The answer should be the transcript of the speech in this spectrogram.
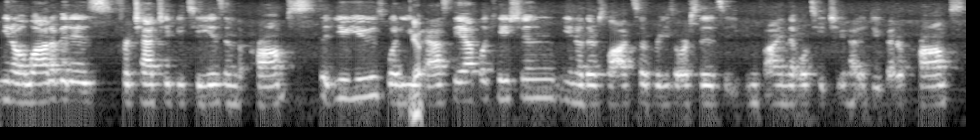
you know, a lot of it is for ChatGPT is in the prompts that you use. What do you Yep. ask the application? You know, there's lots of resources that you can find that will teach you how to do better prompts.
